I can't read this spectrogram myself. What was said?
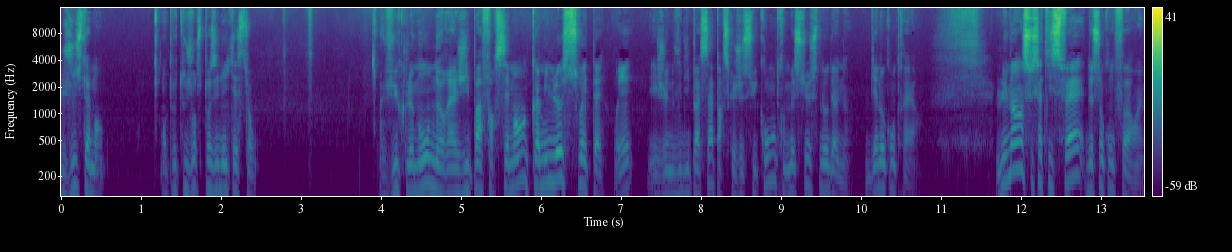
Justement, on peut toujours se poser des questions. Vu que le monde ne réagit pas forcément comme il le souhaitait, voyez? Et je ne vous dis pas ça parce que je suis contre M. Snowden, bien au contraire. L'humain se satisfait de son confort. Hein.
